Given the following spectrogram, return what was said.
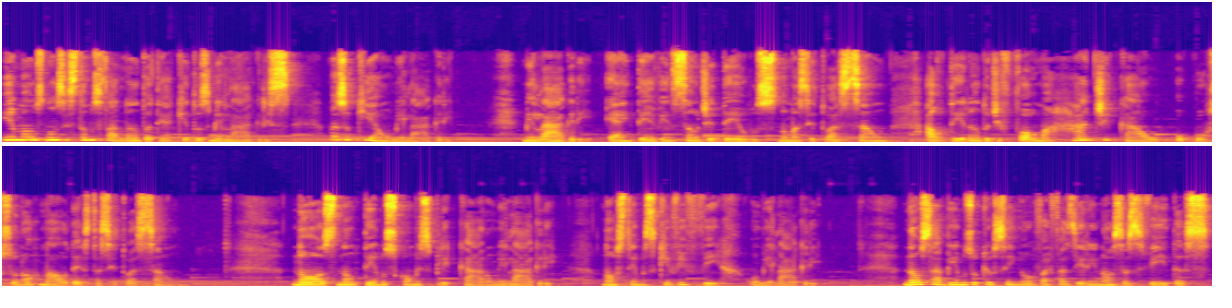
Irmãos, nós estamos falando até aqui dos milagres, mas o que é um milagre? Milagre é a intervenção de Deus numa situação, alterando de forma radical o curso normal desta situação. Nós não temos como explicar um milagre, nós temos que viver o milagre. Não sabemos o que o Senhor vai fazer em nossas vidas,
